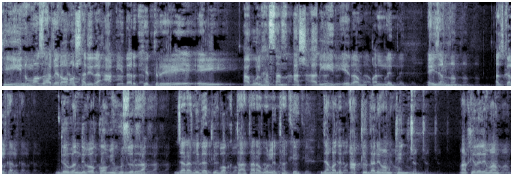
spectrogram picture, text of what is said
তিন মজাবের অনুসারীরা আকিদার ক্ষেত্রে এই আবুল হাসান আশআরির এরা মুকাল্লেদ। এই জন্য আজকালকার দেওবন্দি বা কমি হুজুররা, যারা বিদাতি বক্তা, তারা বলে থাকে যে আমাদের আকিদার ইমাম তিনজন। আকিদার ইমাম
